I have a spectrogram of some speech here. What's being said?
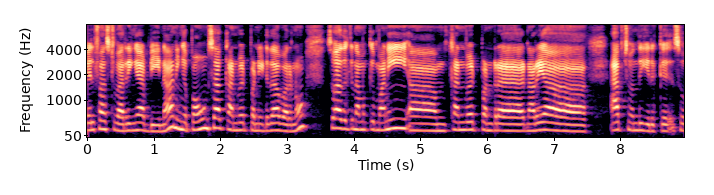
பெல்ஃபாஸ்ட் வர்றீங்க அப்படின்னா நீங்கள் பவுண்ட்ஸாக கன்வெர்ட் பண்ணிட்டு தான் வரணும். ஸோ அதுக்கு நமக்கு மணி கன்வெர்ட் பண்ணுற நிறையா ஆப்ஸ் வந்து இருக்குது so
